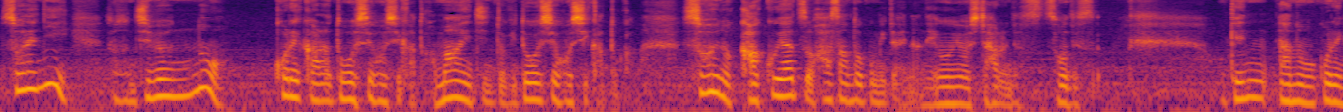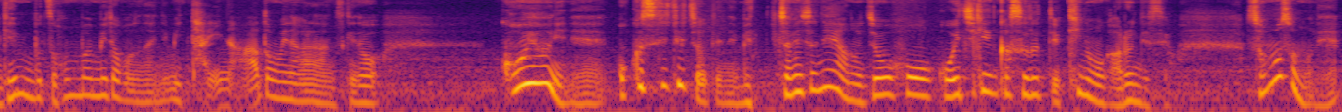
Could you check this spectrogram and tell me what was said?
それにその自分のこれからどうしてほしいかとか万一の時どうしてほしいかとかそういうの書くやつを挟んどくみたいなね運用してはるんですそうです。現あのこれ現物ほんまに見たことないんで見たいなと思いながらなんですけどこういうふうにねお薬手帳ってねめっちゃめちゃねあの情報をこう一元化するっていう機能があるんですよ。そもそもね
